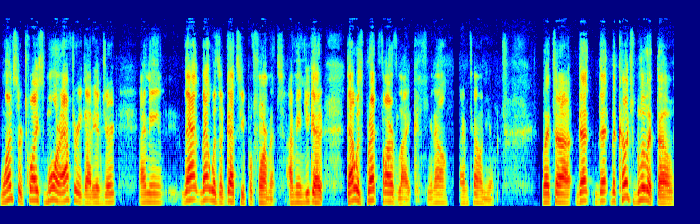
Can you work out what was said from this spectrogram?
once or twice more after he got injured. I mean, that that was a gutsy performance. I mean, you got that was Brett Favre like, you know. I'm telling you. But uh, that that the coach blew it though.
